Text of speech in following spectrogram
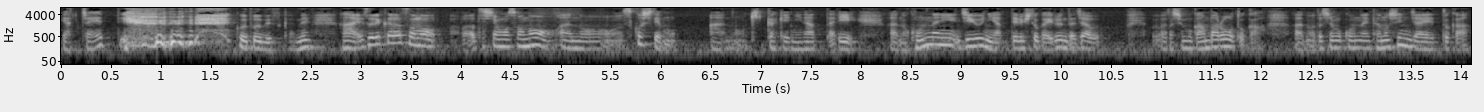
やっちゃえっていう ことですかね、はい、それからその私もそのあの少しでもあのきっかけになったりあのこんなに自由にやってる人がいるんだじゃあ私も頑張ろうとかあの私もこんなに楽しんじゃえとか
